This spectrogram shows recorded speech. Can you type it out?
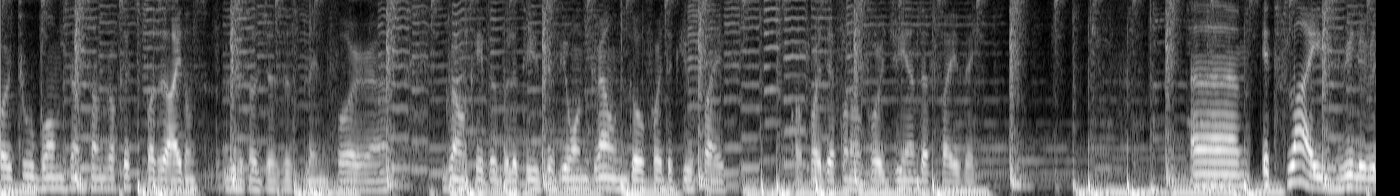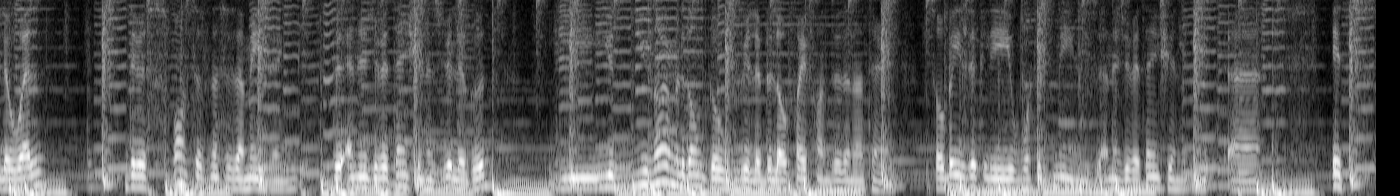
or two bombs and some rockets, but I don't really suggest this plane for uh, ground capabilities. If you want ground, go for the Q5s or for the F104G and F5A. Um, it flies really, really well. The responsiveness is amazing. The energy retention is really good. You, you, normally don't go really below 500 in a turn. So basically, what it means, energy retention, uh, it's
